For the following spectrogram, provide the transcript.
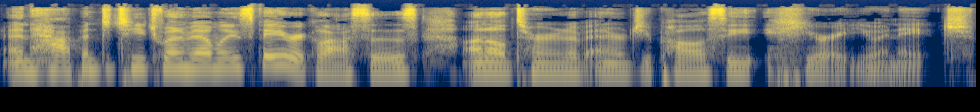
and happened to teach one of Emily's favorite classes on alternative energy policy here at UNH.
